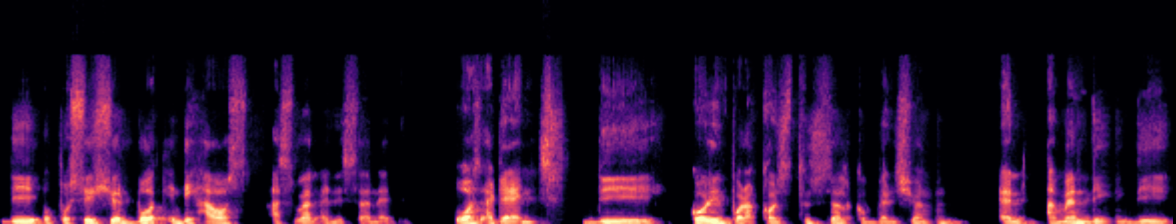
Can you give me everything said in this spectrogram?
the opposition, both in the House as well as the Senate, was against the calling for a constitutional convention and amending the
